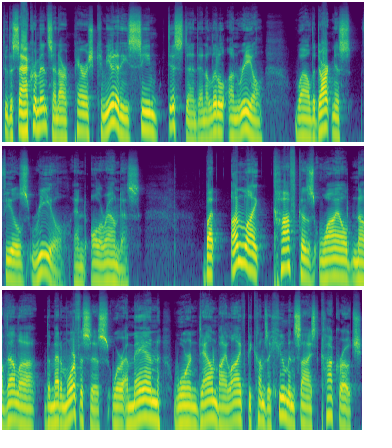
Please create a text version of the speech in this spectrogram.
through the sacraments and our parish communities seem distant and a little unreal, while the darkness feels real and all around us. But unlike Kafka's wild novella, The Metamorphosis, where a man worn down by life becomes a human sized cockroach,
